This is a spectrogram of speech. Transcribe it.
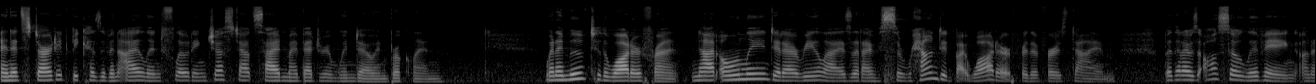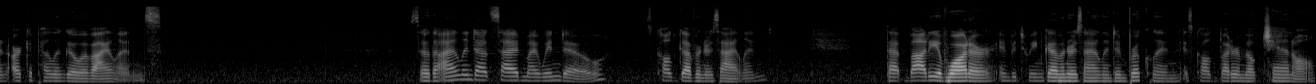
and it started because of an island floating just outside my bedroom window in Brooklyn. When I moved to the waterfront, not only did I realize that I was surrounded by water for the first time, but that I was also living on an archipelago of islands. So the island outside my window is called Governor's Island. That body of water in between Governor's Island and Brooklyn is called Buttermilk Channel.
